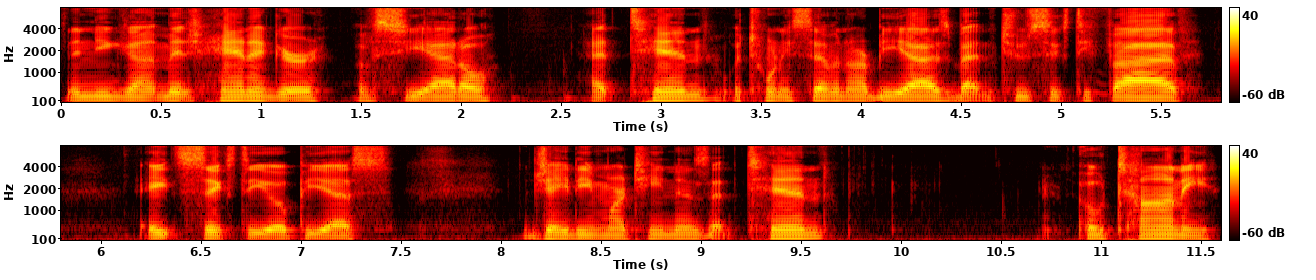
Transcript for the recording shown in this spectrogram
Then you got Mitch Haniger of Seattle at 10 with 27 RBIs, batting 265, 860 OPS. JD Martinez at 10. Ohtani at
